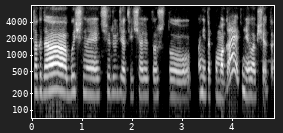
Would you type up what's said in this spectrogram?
Тогда обычно эти люди отвечали то, что они так помогают мне вообще-то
